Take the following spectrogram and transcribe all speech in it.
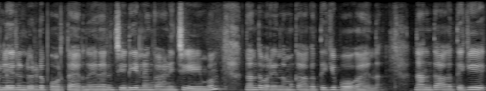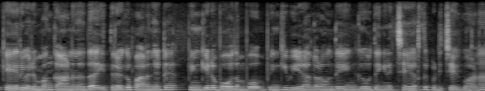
പിള്ളേർ രണ്ടുപേരുടെ പുറത്തായിരുന്നു. ഏതായാലും ചെടിയെല്ലാം കാണിച്ചു കഴിയുമ്പം നന്ദ പറയും നമുക്ക് അകത്തേക്ക് പോകാം എന്ന് നന്ദ അകത്തേക്ക് കയറി വരുമ്പം കാണുന്നത് ഇത്രയൊക്കെ പറഞ്ഞിട്ട് പിങ്കിയുടെ ബോധം പോകും പിങ്കി വീഴാൻ തുടങ്ങുമ്പോഴത്തേക്കും ഗൗതം ഇങ്ങനെ ചേർത്ത് പിടിച്ചേക്കുവാണ്.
